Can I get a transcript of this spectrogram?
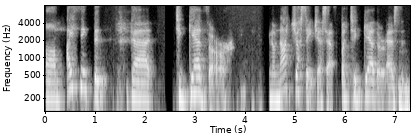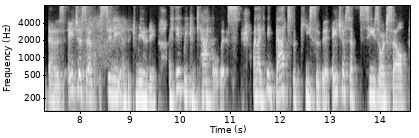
um, I think that that together you know, not just HSF, but together as the, mm-hmm. as HSF, the city, and the community, I think we can tackle this. And I think that's the piece of it. HSF sees ourselves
